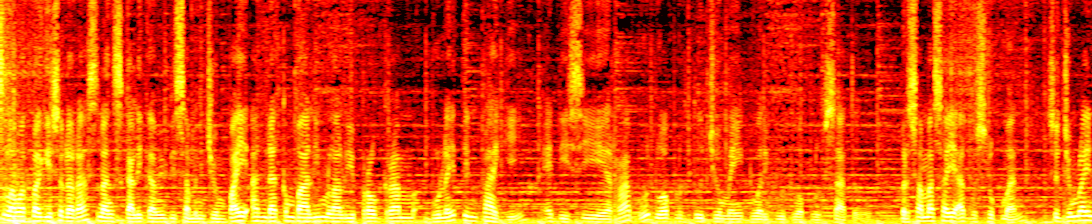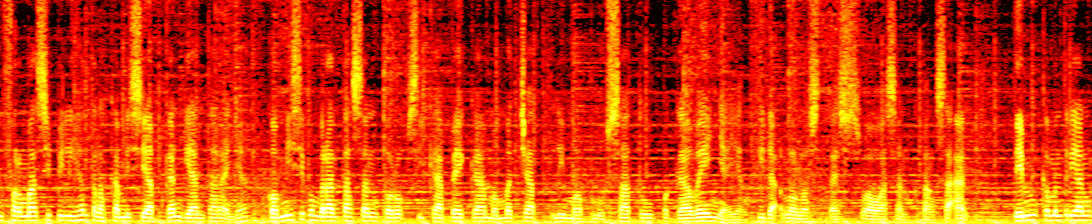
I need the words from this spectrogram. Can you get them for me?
Selamat pagi saudara, senang sekali kami bisa menjumpai Anda kembali melalui program Buletin Pagi edisi Rabu 27 Mei 2021. Bersama saya Agus Lukman, sejumlah informasi pilihan telah kami siapkan di antaranya Komisi Pemberantasan Korupsi KPK memecat 51 pegawainya yang tidak lolos tes wawasan kebangsaan. Tim Kementerian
